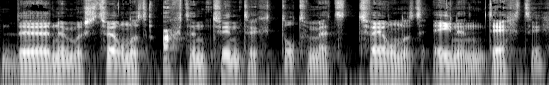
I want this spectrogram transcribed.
de nummers 228 tot en met 231.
